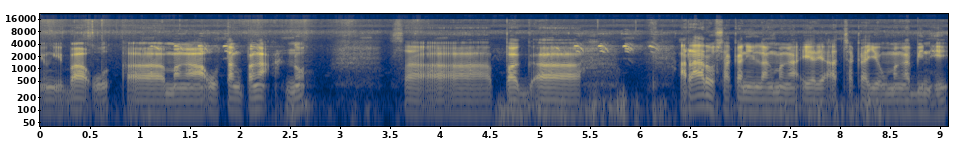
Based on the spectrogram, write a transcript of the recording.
Yung iba u- ah, mga utang pa nga no sa pag ah, araro sa kanilang mga area at saka yung mga binhi.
